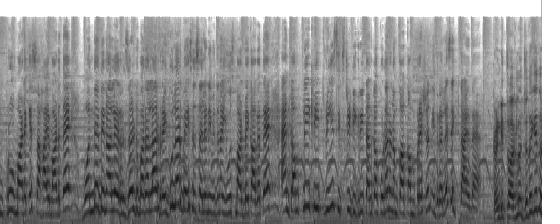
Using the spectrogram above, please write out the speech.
ಇಂಪ್ರೂವ್ ಮಾಡಕ್ಕೆ ಸಹಾಯ ಮಾಡುತ್ತೆ. ಒಂದೇ ದಿನಲ್ಲೇ ರಿಸಲ್ಟ್ ಬರಲ್ಲ. ರೆಗ್ಯುಲರ್ ಬೇಸಿಸ್ ಅಲ್ಲಿ ನೀವು ಇದನ್ನ ಯೂಸ್ ಮಾಡಬೇಕಾಗತ್ತೆ. And completely three sixty degree ತನಕ ಕೂಡ ನಮ್ಗೆ ಆ ಕಂಪ್ರೆಷನ್ ಇದರಲ್ಲೇ ಸಿಗ್ತಾ ಇದೆ. ಖಂಡಿತವಾಗ್ಲೂ. ಜೊತೆಗೆ ಇದು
